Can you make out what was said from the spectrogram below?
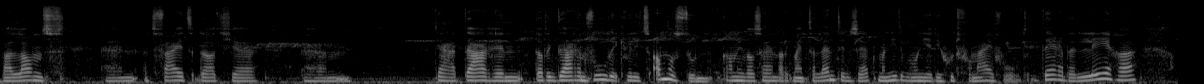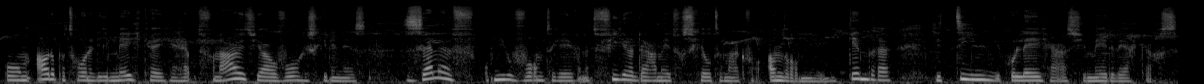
balans en het feit dat je um, ja, daarin, dat ik daarin voelde, ik wil iets anders doen. Het kan nu wel zijn dat ik mijn talent inzet, maar niet op een manier die goed voor mij voelt. Het derde, leren om oude patronen die je meegekregen hebt vanuit jouw voorgeschiedenis zelf opnieuw vorm te geven. En het vierde, daarmee het verschil te maken voor anderen om je. Je kinderen, je team, je collega's, je medewerkers.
